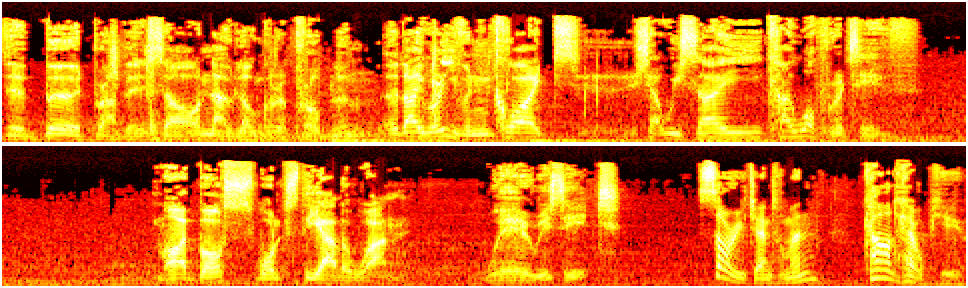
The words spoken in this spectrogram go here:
The Bird Brothers are no longer a problem. They were even quite, shall we say, cooperative. My boss wants the other one. Where is it? Sorry, gentlemen. Can't help you.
